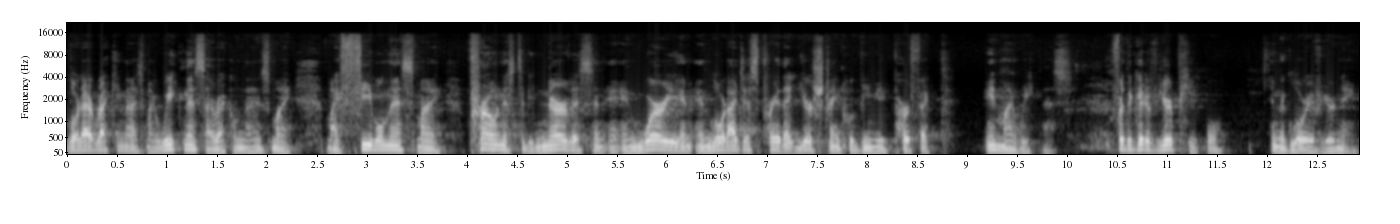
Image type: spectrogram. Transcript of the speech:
Lord, I recognize my weakness. I recognize my, my feebleness, my proneness to be nervous and, and worry. And, and Lord, I just pray that your strength would be made perfect in my weakness for the good of your people in the glory of your name.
